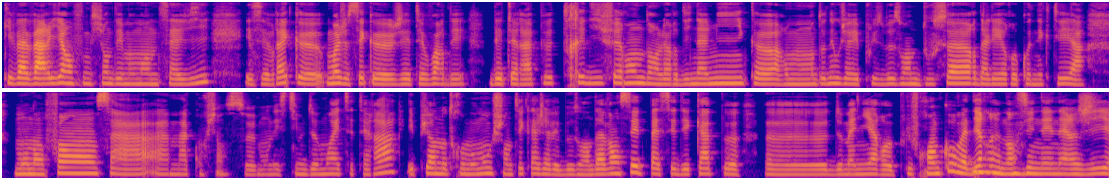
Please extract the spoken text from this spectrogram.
qui va varier en fonction des moments de sa vie. Et c'est vrai que moi, je sais que j'ai été voir des, des thérapeutes très différentes dans leur dynamique. Euh, à un moment donné où j'avais plus besoin de douceur, d'aller reconnecter à mon enfance, à, à, ma confiance, mon estime de moi, etc. Et puis un autre moment où je sentais que là, j'avais besoin d'avancer, de passer des caps euh, de manière plus franco, on va dire, mmh. dans une énergie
